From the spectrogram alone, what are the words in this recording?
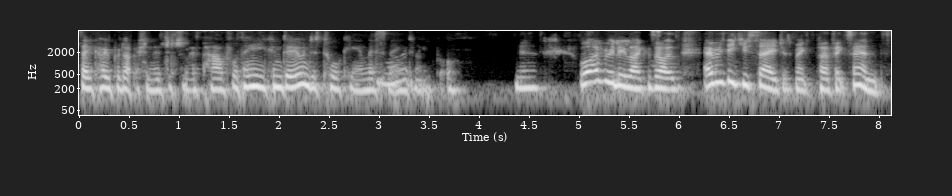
say co-production is just the most powerful thing you can do and just talking and listening to people yeah what I really like as well is everything you say just makes perfect sense.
